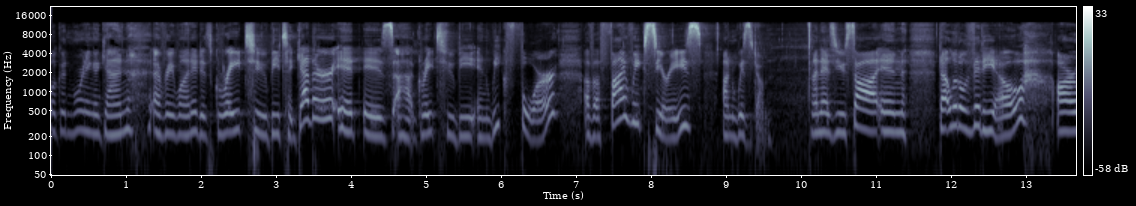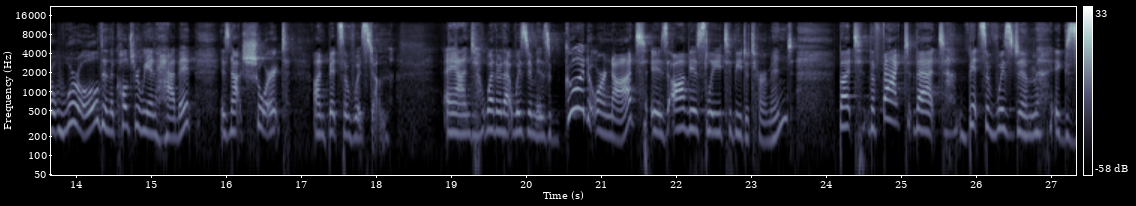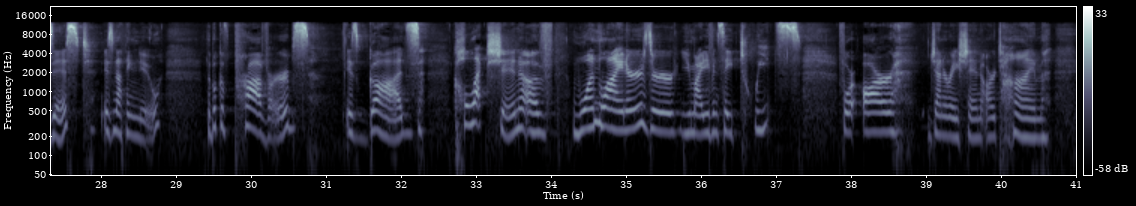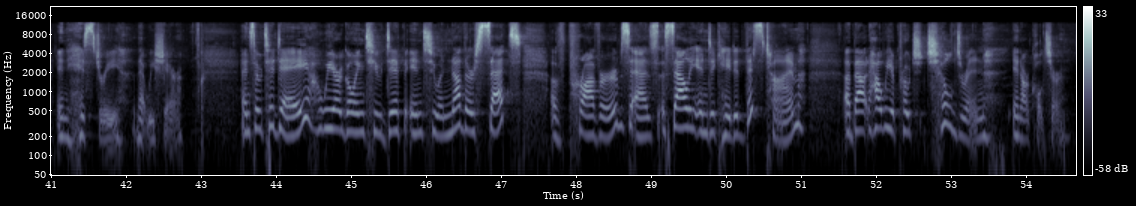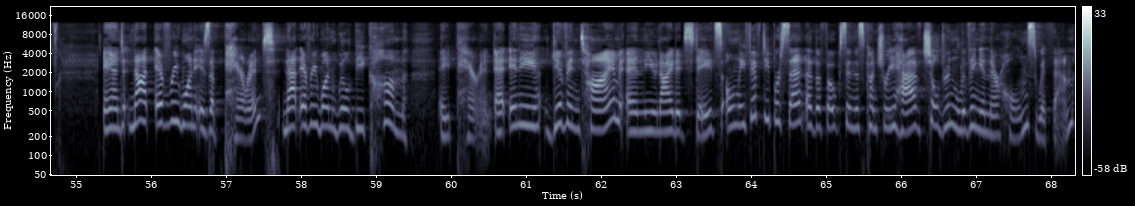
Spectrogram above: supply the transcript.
Well, good morning again, everyone. It is great to be together. It is uh, great to be in week four of a five week series on wisdom. And as you saw in that little video, our world and the culture we inhabit is not short on bits of wisdom. And whether that wisdom is good or not is obviously to be determined. But the fact that bits of wisdom exist is nothing new. The book of Proverbs is God's collection of one liners, or you might even say tweets, for our generation, our time in history that we share. And so today we are going to dip into another set of Proverbs, as Sally indicated this time, about how we approach children in our culture. And not everyone is a parent, not everyone will become a parent. At any given time in the United States, only 50% of the folks in this country have children living in their homes with them.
